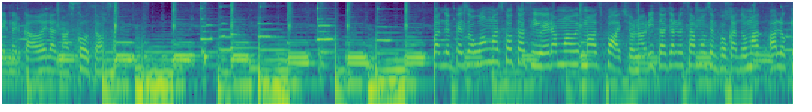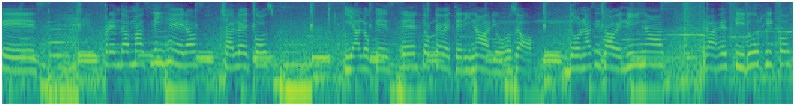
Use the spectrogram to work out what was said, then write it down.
el mercado de las mascotas. Cuando empezó One Mascotas sí era más fashion, ahorita ya lo estamos enfocando más a lo que es prendas más ligeras, chalecos, y a lo que es el toque veterinario, o sea, donas isabelinas, trajes quirúrgicos.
